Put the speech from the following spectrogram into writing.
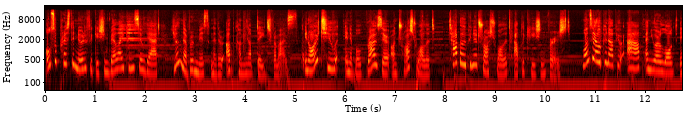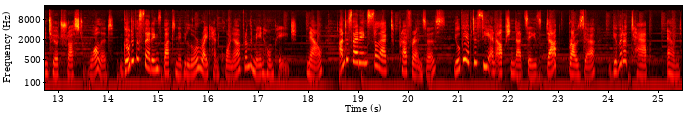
Also press the notification bell icon so that you'll never miss another upcoming update from us. In order to enable browser on Trust Wallet, tap open your Trust Wallet application first. Once you open up your app and you are logged into your Trust wallet, go to the settings button at the lower right hand corner from the main home page. Now, under settings, select preferences. You'll be able to see an option that says DApp browser. Give it a tap and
